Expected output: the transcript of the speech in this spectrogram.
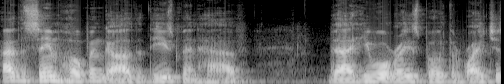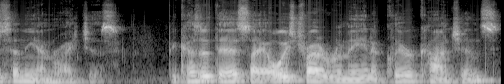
I have the same hope in God that these men have, that He will raise both the righteous and the unrighteous. Because of this, I always try to remain a clear conscience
